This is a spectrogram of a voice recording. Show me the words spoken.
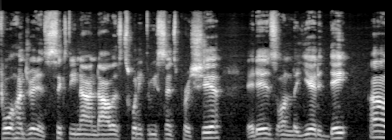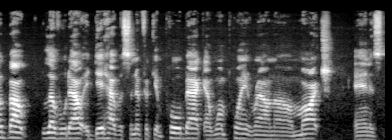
$469.23 per share. It is on the year to date uh, about leveled out. It did have a significant pullback at one point around uh, March and it's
